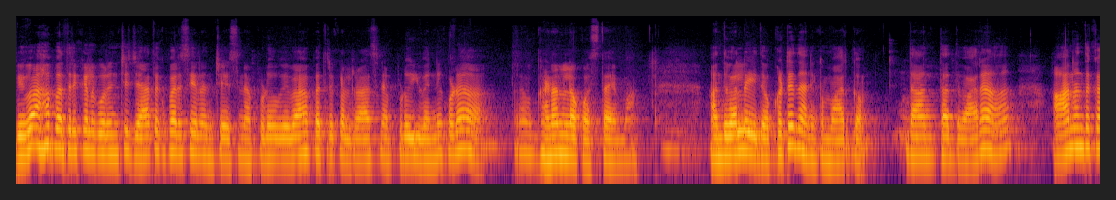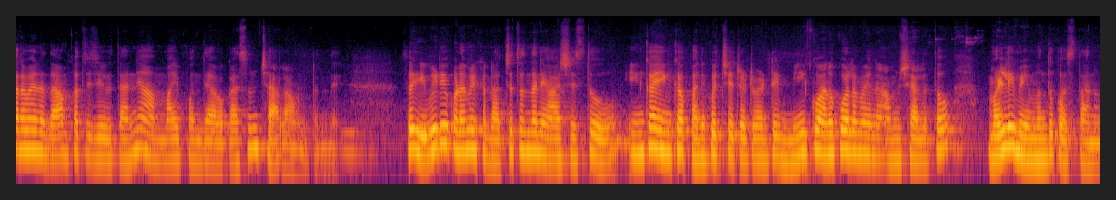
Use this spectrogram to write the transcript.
వివాహ పత్రికల గురించి జాతక పరిశీలన చేసినప్పుడు వివాహ పత్రికలు రాసినప్పుడు ఇవన్నీ కూడా గణనలోకి వస్తాయమ్మా. అందువల్ల ఇది ఒక్కటే దానికి మార్గం. దాని తద్వారా ఆనందకరమైన దాంపత్య జీవితాన్ని ఆ అమ్మాయి పొందే అవకాశం చాలా ఉంటుంది. సో ఈ వీడియో కూడా మీకు నచ్చుతుందని ఆశిస్తూ ఇంకా ఇంకా పనికొచ్చేటటువంటి మీకు అనుకూలమైన అంశాలతో మళ్ళీ మీ ముందుకు వస్తాను.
